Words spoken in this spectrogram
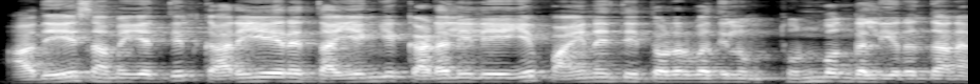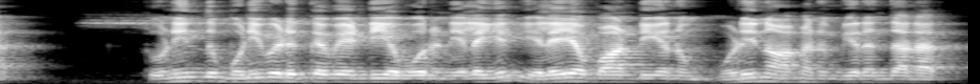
அதே சமயத்தில் கரையேற தயங்கி கடலிலேயே பயணத்தை தொடர்வதிலும் துன்பங்கள் இருந்தன. துணிந்து முடிவெடுக்க வேண்டிய ஒரு நிலையில் இளையபாண்டியனும் முடிநாகனும் இருந்தனர்.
